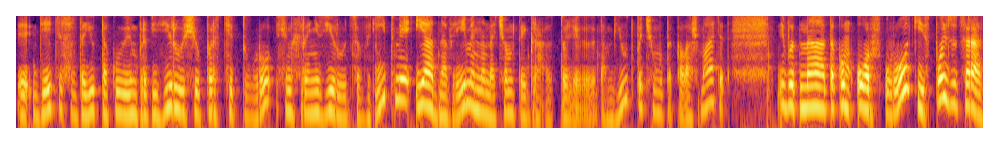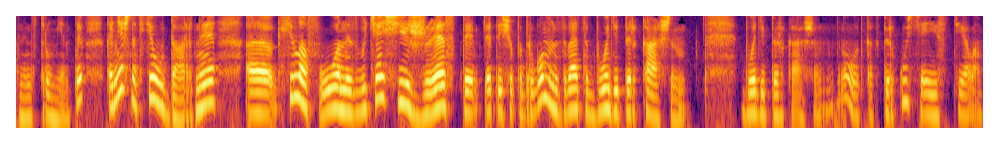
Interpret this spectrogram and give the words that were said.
э, дети создают такую импровизирующую партитуру, синхронизируются в ритме и одновременно на чем-то играют, то ли э, там бьют по почему-то калашматит. И вот на таком орф-уроке используются разные инструменты. Конечно, все ударные, э, ксилофоны, звучащие жесты. Это еще по-другому называется percussion body percussion, ну вот как перкуссия из тела.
